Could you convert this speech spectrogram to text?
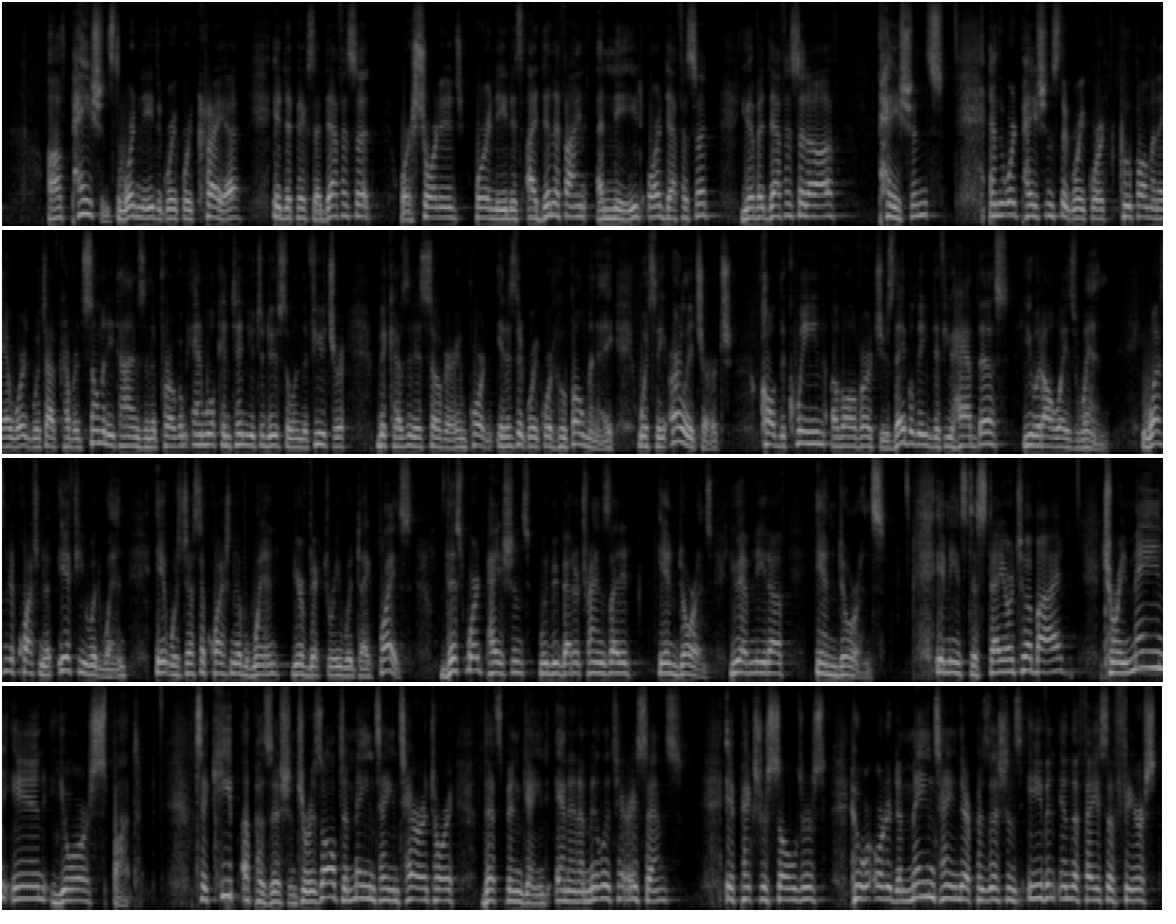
of patience. The word need, the Greek word kreia, it depicts a deficit or a shortage or a need. It's identifying a need or a deficit. You have a deficit of patience. And the word patience, the Greek word hupomene, a word which I've covered so many times in the program and will continue to do so in the future because it is so very important. It is the Greek word hupomene, which the early church called the queen of all virtues. They believed if you had this, you would always win. It wasn't a question of if you would win, it was just a question of when your victory would take place. This word patience would be better translated endurance. You have need of endurance. It means to stay or to abide, to remain in your spot, to keep a position, to resolve to maintain territory that's been gained. And in a military sense, it pictures soldiers who were ordered to maintain their positions even in the face of fierce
